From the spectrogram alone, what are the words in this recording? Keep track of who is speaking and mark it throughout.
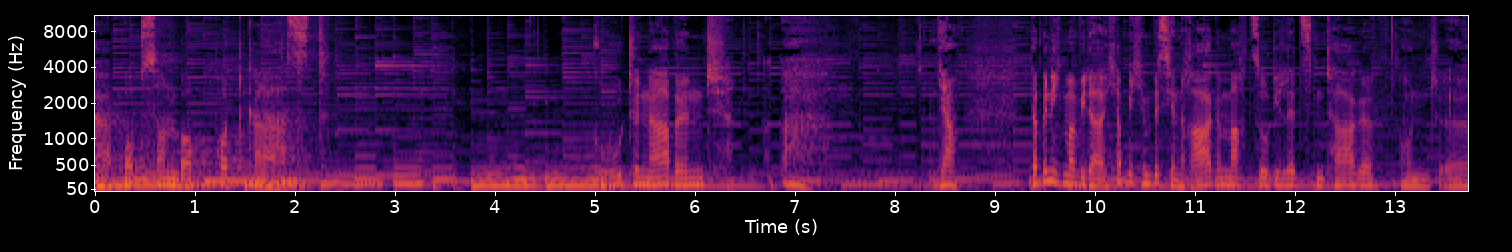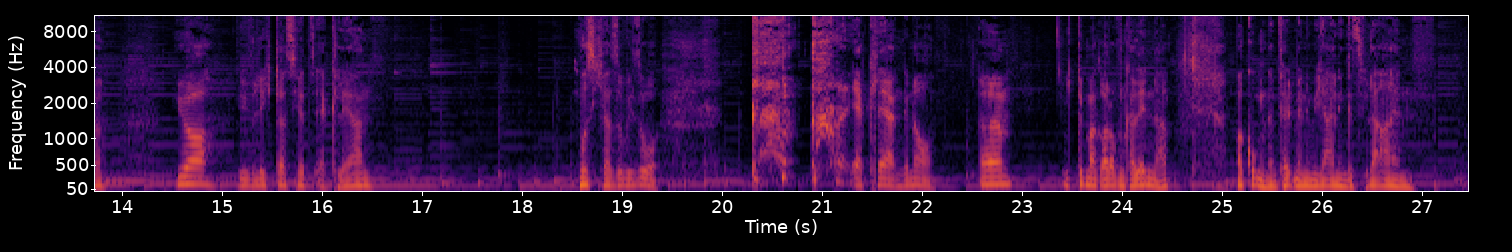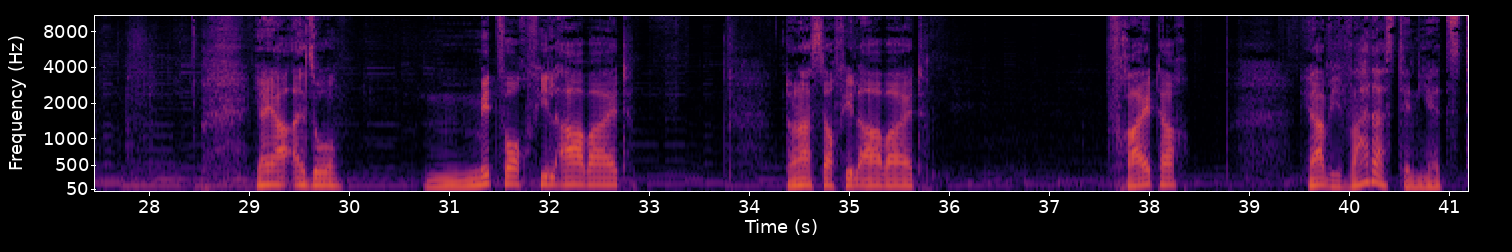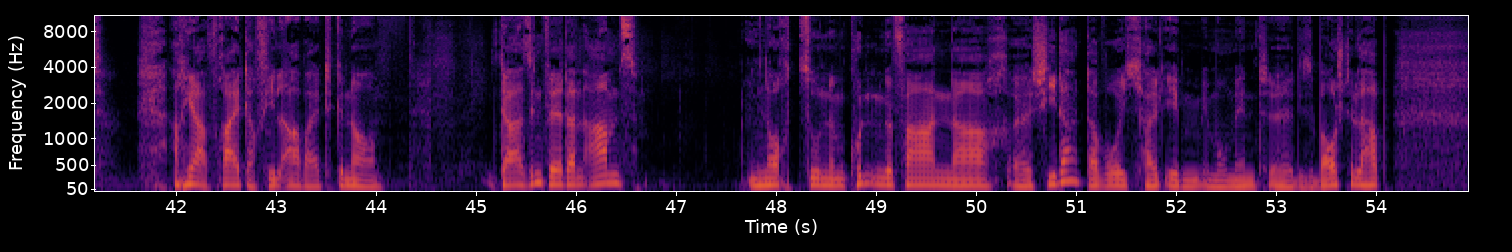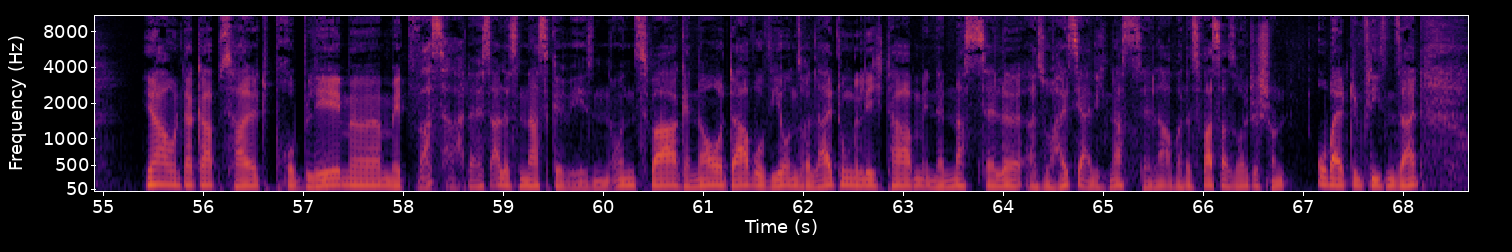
Speaker 1: Der Bobson Bob Podcast. Guten Abend. Ah. Ja, da bin ich mal wieder. Ich habe mich ein bisschen rar gemacht so die letzten Tage und äh, ja, wie will ich das jetzt erklären? Muss ich ja sowieso erklären, genau. Ähm, ich gehe mal gerade auf den Kalender. Mal gucken, dann fällt mir nämlich einiges wieder ein. Ja, ja, also Mittwoch viel Arbeit, Donnerstag viel Arbeit, Freitag. Ja, wie war das denn jetzt? Ach ja, Freitag viel Arbeit, genau. Da sind wir dann abends noch zu einem Kunden gefahren nach äh, Shida, da wo ich halt eben im Moment äh, diese Baustelle hab. Ja, und da gab's halt Probleme mit Wasser. Da ist alles nass gewesen. Und zwar genau da, wo wir unsere Leitung gelegt haben, in der Nasszelle. Also heißt ja eigentlich Nasszelle, aber das Wasser sollte schon oberhalb den Fliesen sein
